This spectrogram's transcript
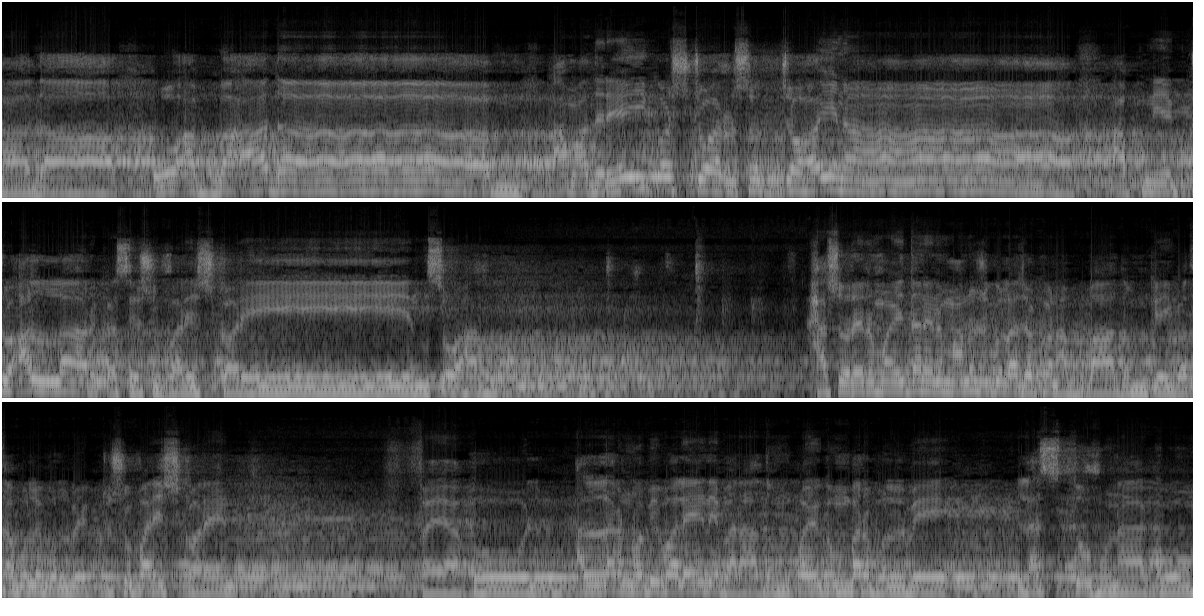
হাদা। ও আব্বা আদাম, আমাদের এই কষ্ট আর সহ্য হয় না। আপনি একটু আল্লাহর কাছে সুপারিশ করেন। সোহাল হাসরের ময়দানের মানুষগুলা যখন আব্বা আদমকে এই কথা বলে বলবে, একটু সুপারিশ করেন। ফায়াকুল আল্লাহর নবী বলেন, এবার আদম পয়গম্বর বলবে, লাস্তু হুনাকুম,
